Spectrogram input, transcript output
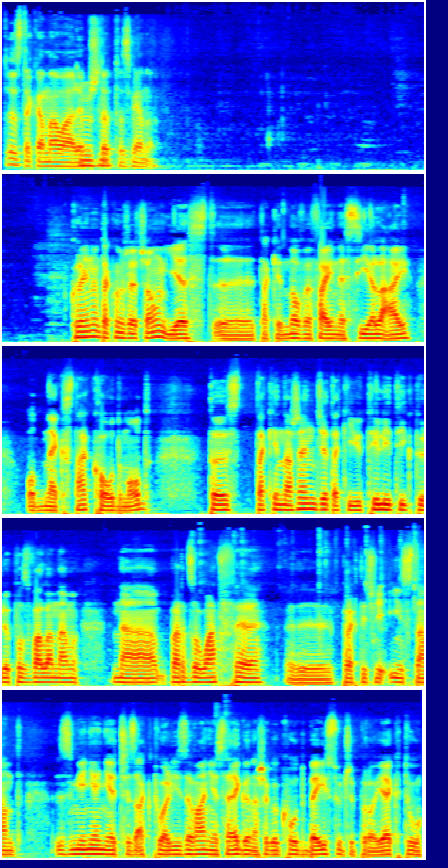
To jest taka mała, ale Mhm. przydatna zmiana. Kolejną taką rzeczą jest e, takie nowe, fajne CLI od Nexta, CodeMod. To jest takie narzędzie, takie utility, które pozwala nam na bardzo łatwe, e, praktycznie instant zmienienie czy zaktualizowanie całego naszego codebase'u czy projektu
